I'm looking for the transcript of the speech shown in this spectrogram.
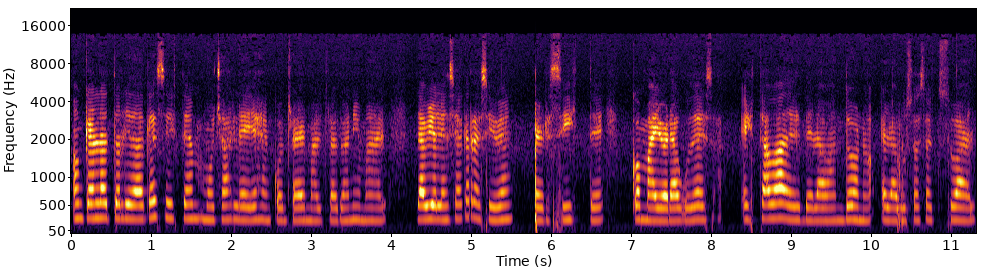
Aunque en la actualidad existen muchas leyes en contra del maltrato animal, la violencia que reciben persiste con mayor agudeza. Esta va desde el abandono, el abuso sexual,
